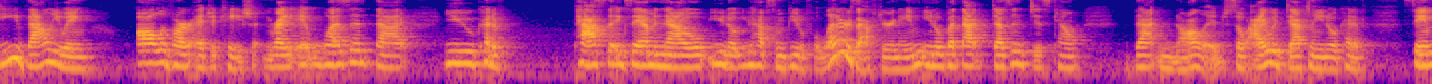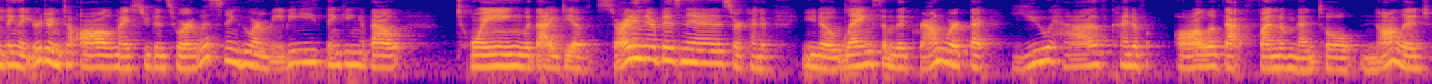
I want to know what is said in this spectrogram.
devaluing all of our education right it wasn't that you kind of pass the exam and now you know you have some beautiful letters after your name you know but that doesn't discount that knowledge. So I would definitely, you know, kind of same thing that you're doing to all my students who are listening who are maybe thinking about toying with the idea of starting their business or kind of, you know, laying some of the groundwork that you have kind of all of that fundamental knowledge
